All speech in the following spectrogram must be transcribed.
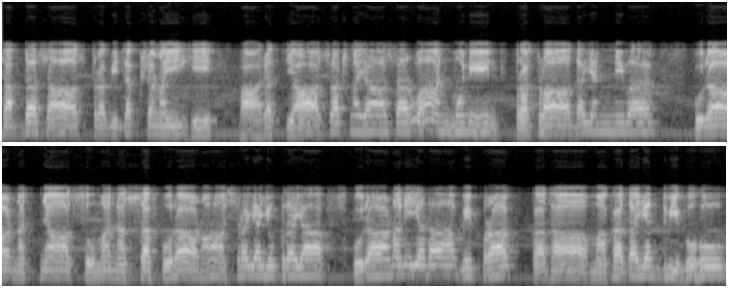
शब्दशास्त्रविचक्षणैः भारत्या श्लक्ष्णया सर्वान्मुनीन् प्रह्लादयन्निव। पुराणज्ञाः सुमनः पुराणाश्रययुक्तया पुराणनियदा विप्राक् कथा मखदयद्विभुः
